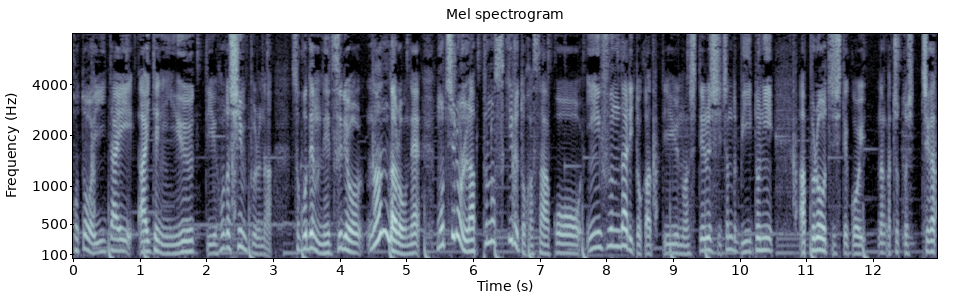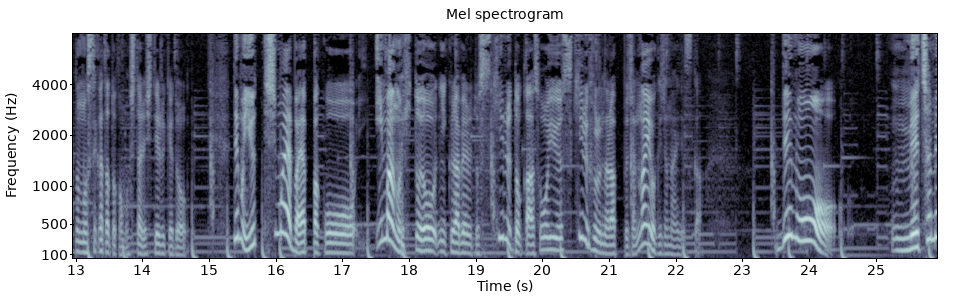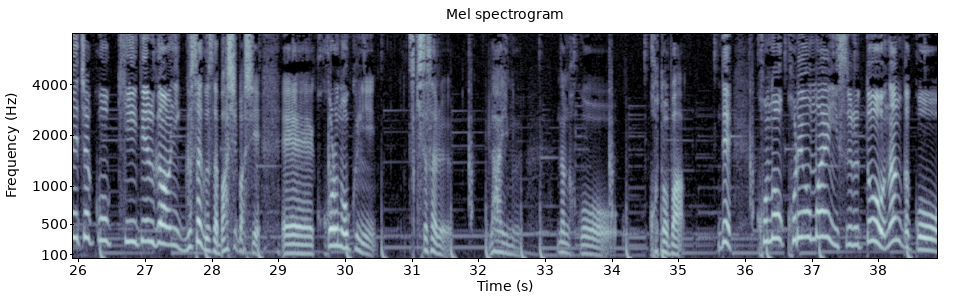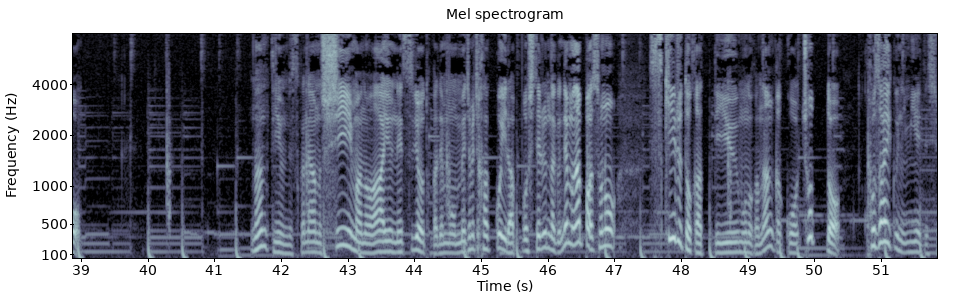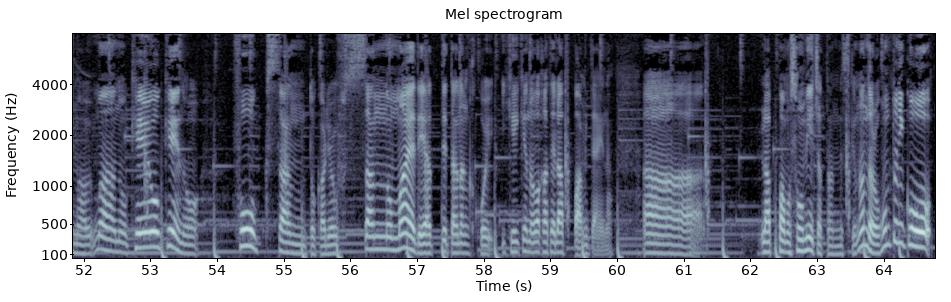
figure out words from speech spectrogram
ことを言いたい相手に言うっていう、ほんとシンプルな、そこでの熱量、なんだろうね。もちろんラップのスキルとかさ、こう、イン踏んだりとかっていうのはしてるし、ちゃんとビートにアプローチして、こう、なんかちょっと違った乗せ方とかもしたりしてるけど、でも言ってしまえばやっぱこう、今の人に比べるとスキルとかそういうスキルフルなラップじゃないわけじゃないですか。でも、めちゃめちゃこう聞いてる側にぐさぐさバシバシ、えー、心の奥に突き刺さるライム。なんかこう、言葉。で、この、これを前にすると、なんかこう、なんて言うんですかね、あの、シーマのああいう熱量とかでもめちゃめちゃかっこいいラップをしてるんだけど、でもやっぱその、スキルとかっていうものがなんかこう、ちょっと小細工に見えてしまう。まあ、あの、KOK の、フォークさんとか呂布さんの前でやってたなんかこうイケイケの若手ラッパーみたいな。あラッパーもそう見えちゃったんですけど。なんだろう本当にこう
